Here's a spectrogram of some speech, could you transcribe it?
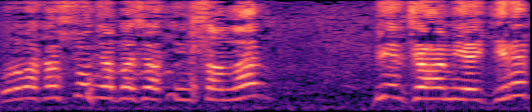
Provokasyon yapacak insanlar bir camiye girip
